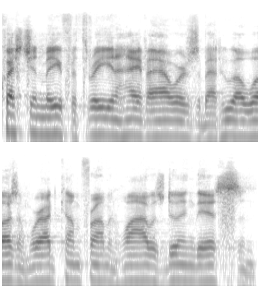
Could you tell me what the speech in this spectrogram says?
questioned me for three and a half hours about who I was and where I'd come from and why I was doing this. And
